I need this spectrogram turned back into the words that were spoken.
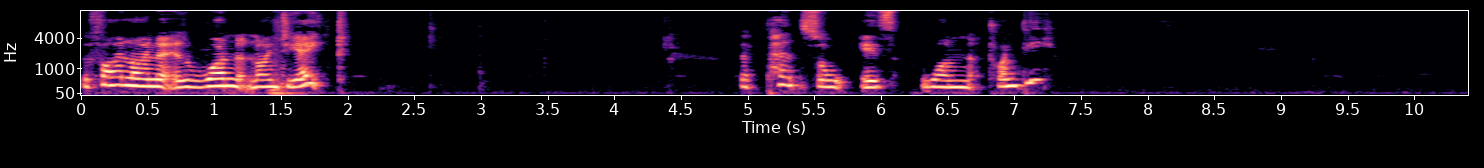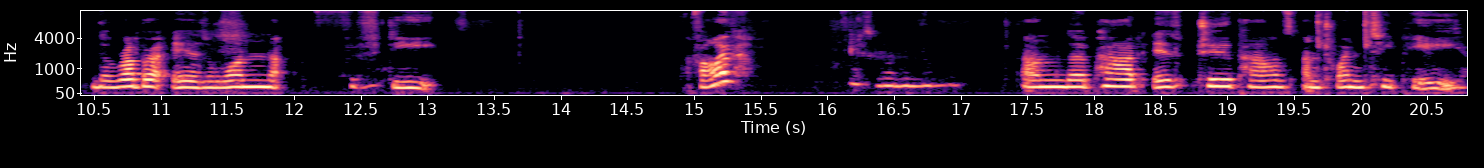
The fine liner is one ninety eight. The pencil is one twenty. The rubber is one fifty five. That's one of them. and the pad is two pounds and twenty p.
